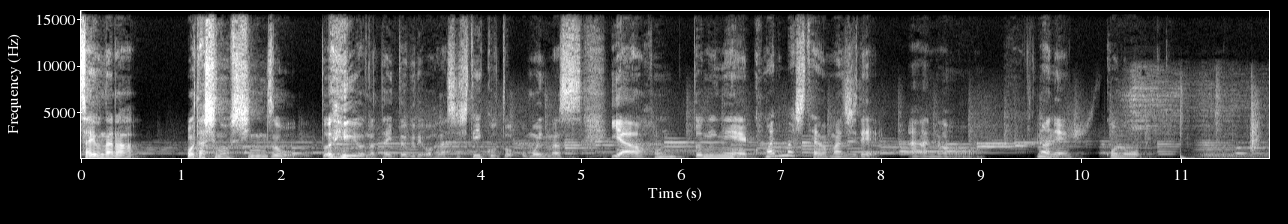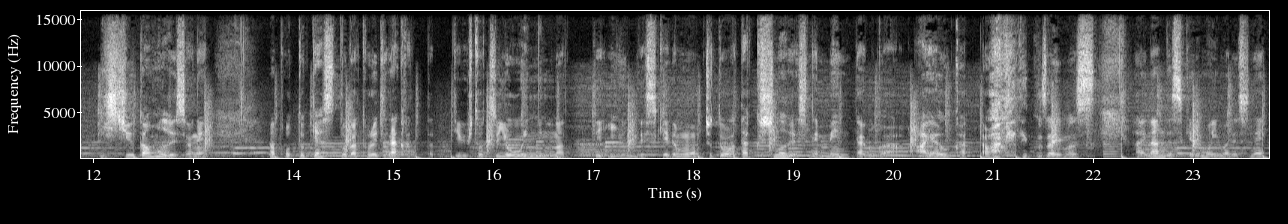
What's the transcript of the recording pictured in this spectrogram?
さよなら、私の心臓というようなタイトルでお話ししていこうと思います。いや、本当にね、困りましたよ、マジで。あの、まあね、この1週間ほどですよね。まあ、ポッドキャストが撮れてなかったっていう一つ要因にもなっているんですけども、ちょっと私のですね、メンタルが危うかったわけでございます。はい、なんですけども、今ですね、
